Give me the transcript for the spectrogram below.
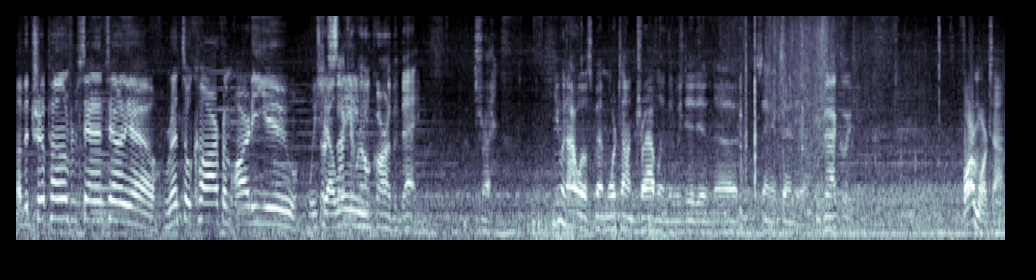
of the trip home from San Antonio. Rental car from RDU. We It's our shall second leave. rental car of the day. That's right. You and I will have spent more time traveling than we did in uh, San Antonio. Exactly. Far more time.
